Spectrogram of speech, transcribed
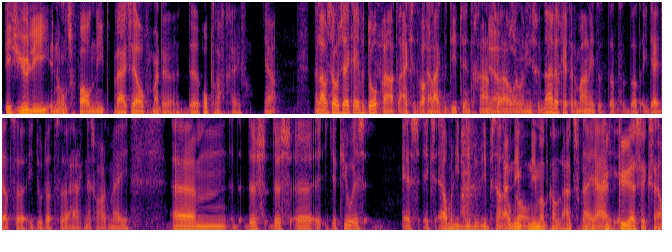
is jullie, in ons geval niet wij zelf, maar de, de opdrachtgever. Ja. Laten we zo zeker even doorpraten. Eigenlijk zit wel gelijk de diepte in te gaan. Ja, niet nee, dat geeft helemaal niet. Dat, dat, dat idee dat uh, ik doe dat uh, eigenlijk net zo hard mee. Um, dus dus uh, je Q is SXL, maar die, die, die bestaan ja, ook nie, al... Niemand kan het uitspreken. Nee, ja, QSXL.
